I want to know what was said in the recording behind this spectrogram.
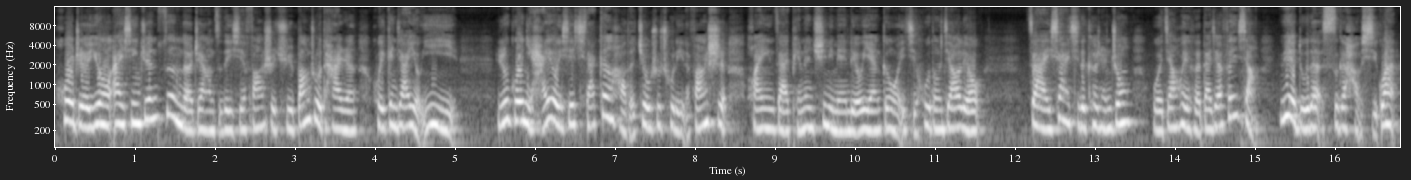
或者用爱心捐赠的这样子的一些方式去帮助他人，会更加有意义。如果你还有一些其他更好的旧书处理的方式，欢迎在评论区里面留言，跟我一起互动交流。在下期的课程中，我将会和大家分享阅读的四个好习惯。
